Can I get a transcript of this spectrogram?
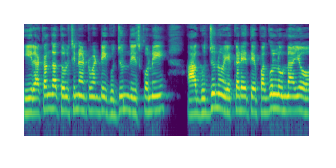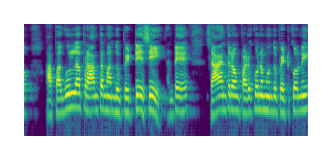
ఈ రకంగా తొలిచినటువంటి గుజ్జును తీసుకొని ఆ గుజ్జును ఎక్కడైతే పగుళ్ళు ఉన్నాయో ఆ పగుళ్ళ ప్రాంతమందు పెట్టేసి అంటే సాయంత్రం పడుకున్న ముందు పెట్టుకొని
